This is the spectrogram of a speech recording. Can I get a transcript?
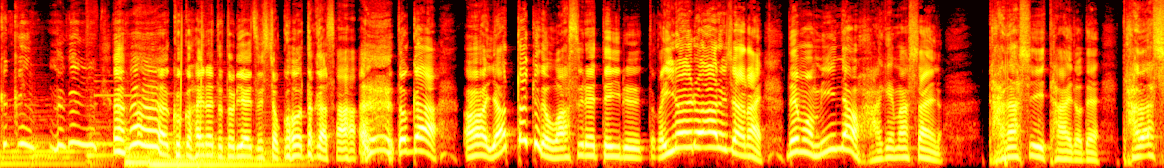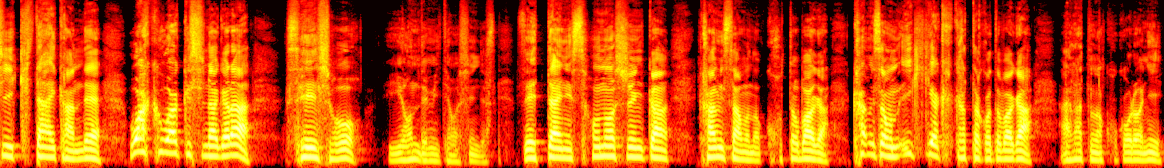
ククンあここハイライトとりあえずしとこうとかさ とかあやったけど忘れているとかいろいろあるじゃない。でもみんなを励ましたいの。正しい態度で正しい期待感でワクワクしながら聖書を読んでみてほしいんです。絶対にその瞬間神様の言葉が神様の息がかかった言葉があなたの心に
